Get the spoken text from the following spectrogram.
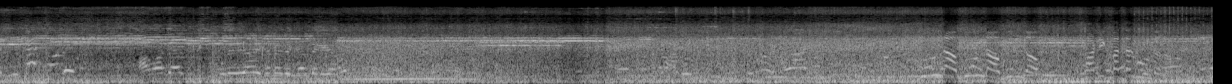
স্বীকার করুন আমাদের পড়ে যায় এখানে রেখার লেগে যাবে ঘুম দাও ঘুম দাও ঘুম দাও সঠিক পাতার ঘুমটা দাও সঠিক পাতার ঘুম দাও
